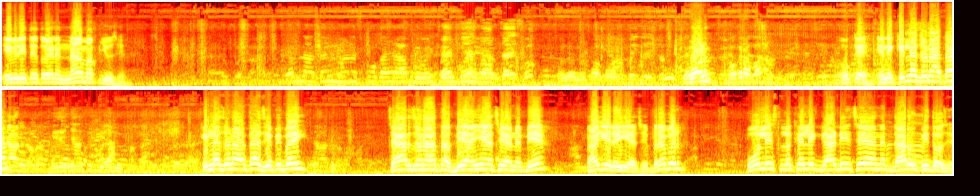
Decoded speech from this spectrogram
એવી રીતે તો એને નામ આપ્યું છે. એમના ત્રણ માણસ કોક અહીંયા આપણે વચ્ચે કોણ ઓકે એને કેટલા જણા હતા? કેટલા જણા હતા જેપીભાઈ? ચાર જણા હતા. બે અહીંયા છે અને બે ભાગી રહ્યા છે. બરાબર? પોલીસ લખેલી ગાડી છે અને દારૂ પીધો છે.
